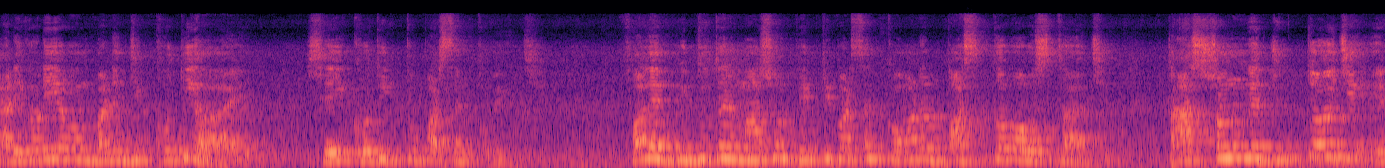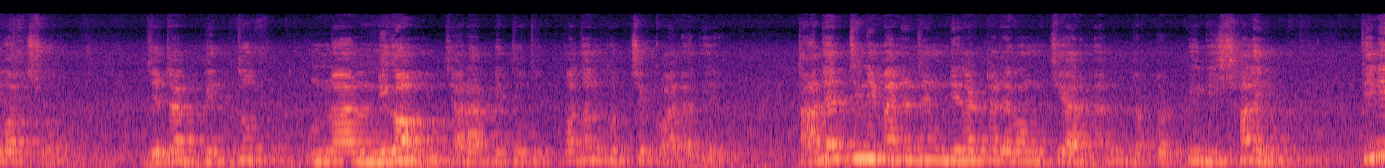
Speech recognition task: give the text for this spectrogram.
কারিগরি এবং বাণিজ্যিক ক্ষতি হয়, সেই ক্ষতির টু পার্সেন্ট কমে গেছে। ফলে বিদ্যুতের মাসুল ফিফটি পার্সেন্ট কমানোর বাস্তব অবস্থা আছে। তার সঙ্গে যুক্ত হয়েছে এবছর যেটা বিদ্যুৎ উন্নয়ন নিগম, যারা বিদ্যুৎ উৎপাদন করছে কয়লা দিয়ে, তাদের যিনি ম্যানেজিং ডিরেক্টর এবং chairman doctor P V Salim তিনি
